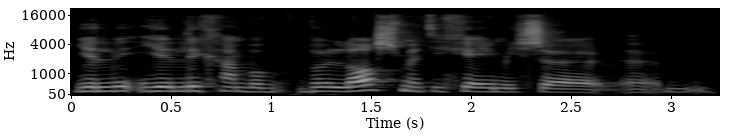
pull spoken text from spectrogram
je, je lichaam belast met die chemische um,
